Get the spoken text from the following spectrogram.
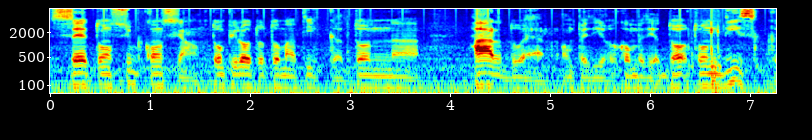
c'est ton subconscient, ton pilote automatique, ton euh, hardware, on peut dire, dire ton disque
